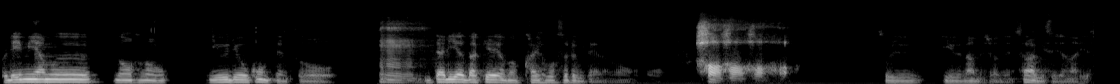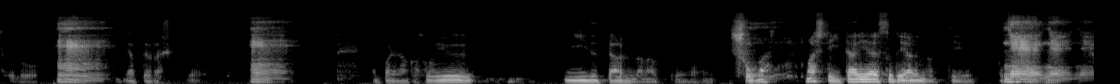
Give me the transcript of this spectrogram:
プレミアムのその、有料コンテンツを、うん。イタリアだけあの開放するみたいなのを、はあはあはそういう、いう、なんでしょうね、サービスじゃないですけど。やってるらしくて、うん。やっぱりなんかそういうニーズってあるんだなっていうのを、そう。ましてイタリアでそれやるんだっていう。ねえねえね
